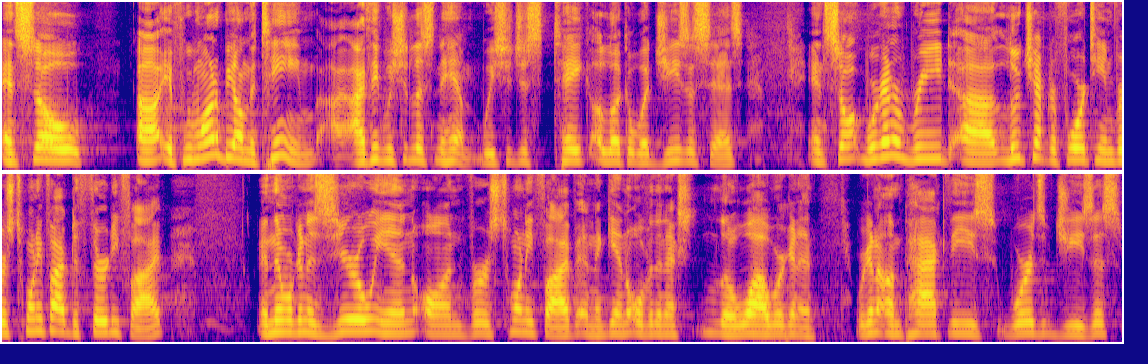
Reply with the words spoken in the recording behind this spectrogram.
And so, uh, if we want to be on the team, I think we should listen to him. We should just take a look at what Jesus says. And so, we're going to read uh, Luke chapter 14, verse 25 to 35. And then we're going to zero in on verse 25. And again, over the next little while, we're going to we're going to unpack these words of Jesus.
